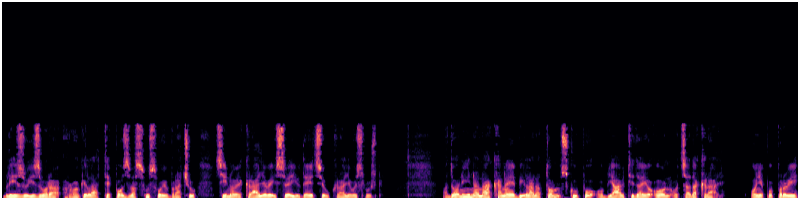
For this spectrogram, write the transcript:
blizu izvora Rogela, te pozva svu svoju braću, sinove kraljeve i sve judejce u kraljevoj službi. Adonijina nakana je bila na tom skupu objaviti da je on od sada kralj. On je po prvi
